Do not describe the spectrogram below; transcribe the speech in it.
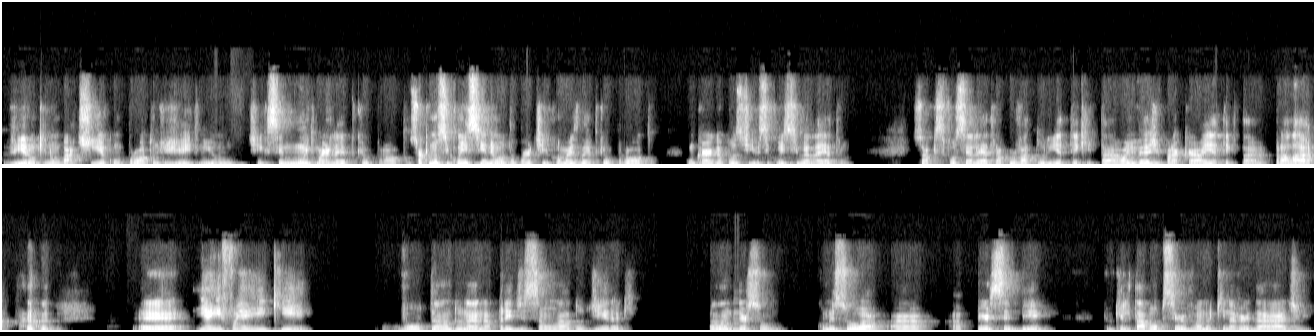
viram que não batia com o próton de jeito nenhum. Tinha que ser muito mais leve que o próton. Só que não se conhecia nenhuma outra partícula mais leve que o próton com carga positiva. Se conhecia o elétron. Só que se fosse elétron, a curvatura ia ter que estar, ao invés de para cá, ia ter que estar para lá. É, e aí foi aí que, voltando na, na predição lá do Dirac, Anderson começou a, a, a perceber que o que ele estava observando aqui, na verdade,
